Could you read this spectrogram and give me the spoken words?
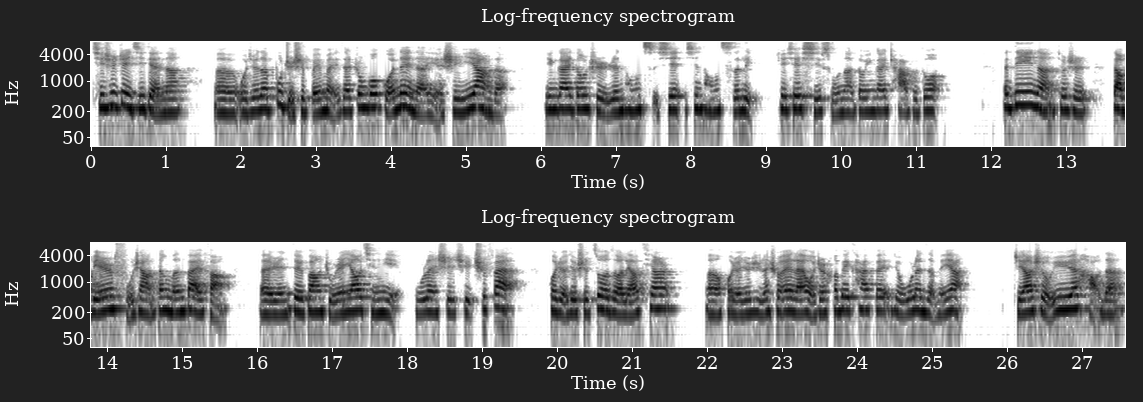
其实这几点呢，嗯，我觉得不只是北美，在中国国内呢也是一样的，应该都是人同此心，心同此理，这些习俗呢都应该差不多。那第一呢，就是到别人府上登门拜访，呃，人对方主人邀请你，无论是去吃饭，或者就是坐坐聊天儿，嗯，或者就是来说，哎，来我这儿喝杯咖啡，就无论怎么样，只要是有预约好的，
